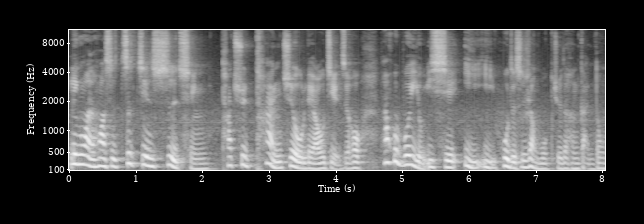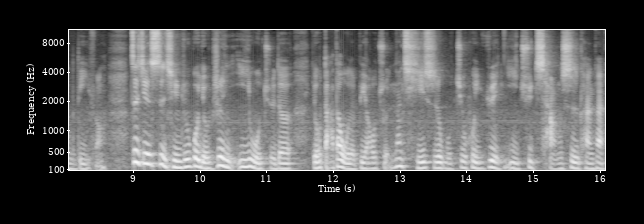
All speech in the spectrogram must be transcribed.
另外的话是这件事情，他去探究了解之后，他会不会有一些意义，或者是让我觉得很感动的地方？这件事情如果有任意，我觉得有达到我的标准，那其实我就会愿意去尝试看看，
